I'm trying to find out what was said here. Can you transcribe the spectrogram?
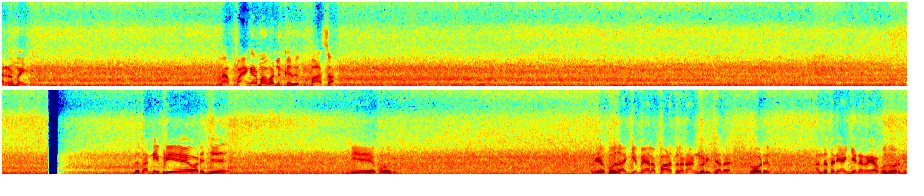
அருமை. ஆனால் பயங்கரமாக வழுக்குது பாசம். இந்த தண்ணி இப்படியே வடிஞ்சு இப்படியே போகுது. இப்படியே போகுது. அங்கே மேலே பாலத்தில் நான்குடி சாலை ரோடு. அந்த தண்ணி அங்கே நிறையா போகுது வருங்க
